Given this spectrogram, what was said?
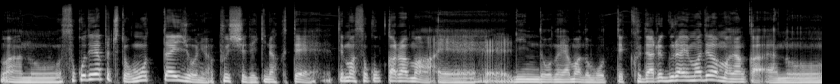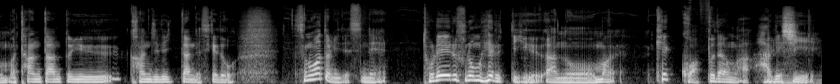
まああの、そこでやっぱちょっと思った以上にはプッシュできなくて、で、まあそこからまあ、えー林道の山登って下るぐらいまではまあなんか、あの、まあ淡々という感じで行ったんですけど、その後にですね、トレイルフロムヘルっていう、あの、まあ、結構アップダウンが激しい、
